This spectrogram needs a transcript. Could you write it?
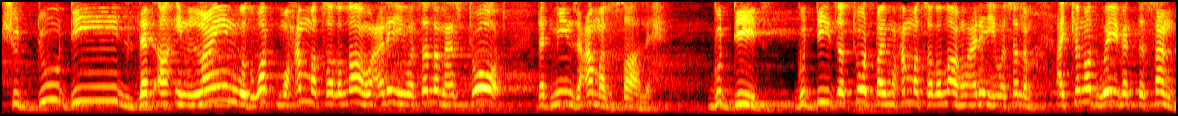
should do deeds that are in line with what Muhammad sallallahu alayhi wasallam has taught. That means amal salih. Good deeds. Good deeds are taught by Muhammad sallallahu alayhi wasallam. I cannot wave at the sun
